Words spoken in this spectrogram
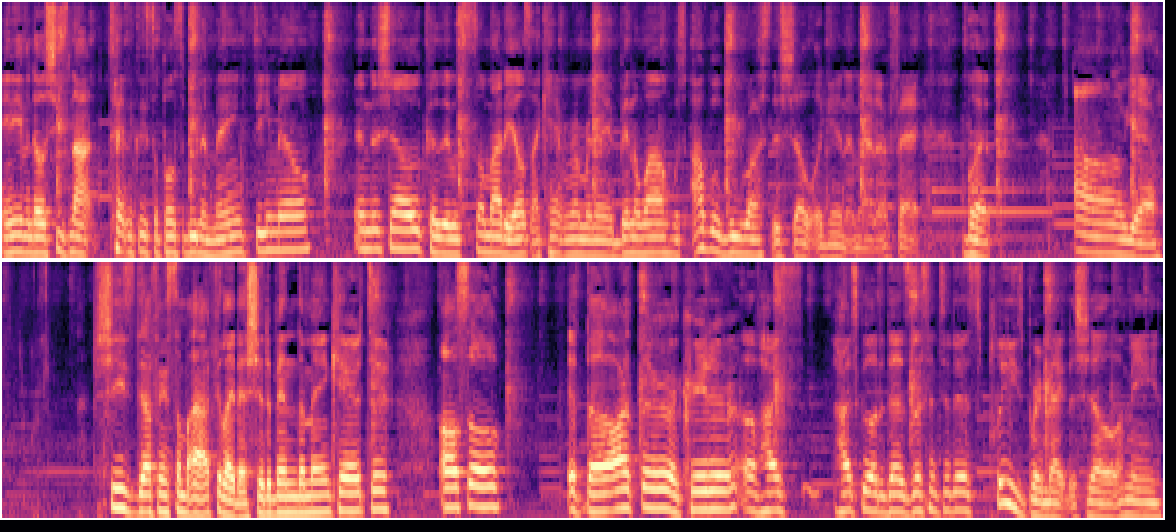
And even though she's not technically supposed to be the main female in the show, because it was somebody else, I can't remember name. It's been a while, which I will rewatch this show again. A matter of fact, but um, yeah, she's definitely somebody I feel like that should have been the main character. Also, if the author or creator of High High School of the listening to this, please bring back the show. I mean,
